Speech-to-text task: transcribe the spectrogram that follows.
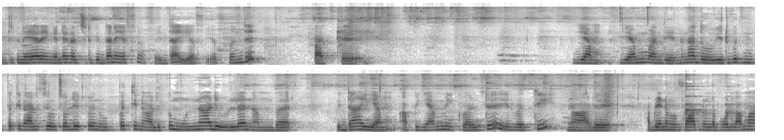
இதுக்கு நேரம் இங்கே என்ன கிடச்சிருக்கு இதுதானே எஃப் அப்போ இதுதான் எஃப் எஃப் வந்து பத்து. எம் எம் வந்து என்னென்னா அது இருபது முப்பத்தி நாலு சொல் சொல்லியிருக்கோம் இந்த முப்பத்தி நாலுக்கு முன்னாடி உள்ள நம்பர் இதுதான் எம் அப்போ எம் ஈக்குவல் டு இருபத்தி நாலு அப்படியே நம்ம ஃபார்முலில் போடலாமா?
